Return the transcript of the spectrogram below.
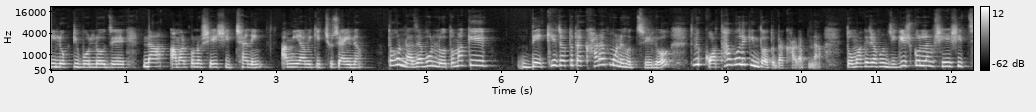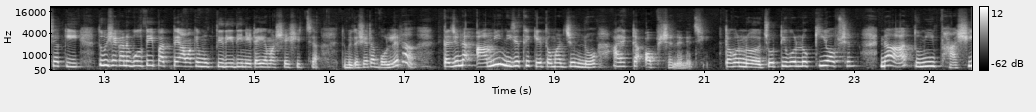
এই লোকটি বলল যে, না, আমার কোনো শেষ ইচ্ছা নেই, আমি আমি কিচ্ছু চাই না। তখন রাজা বলল, তোমাকে দেখে যতটা খারাপ মনে হচ্ছিল, তুমি কথা বলে কিন্তু অতটা খারাপ না। তোমাকে যখন জিজ্ঞেস করলাম, শেষ ইচ্ছা কি? তুমি সেখানে বলতেই পারতে, আমাকে মুক্তি দিয়ে দিন, এটাই আমার শেষ ইচ্ছা। তুমি তো সেটা বললে না। তাই জন্য আমি নিজে থেকে তোমার জন্য আর একটা অপশন এনেছি। তখন চোরটি বলল, কি অপশন না, তুমি ফাঁসি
